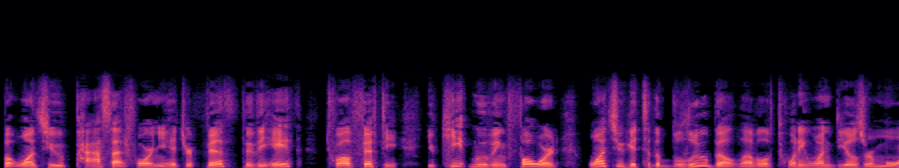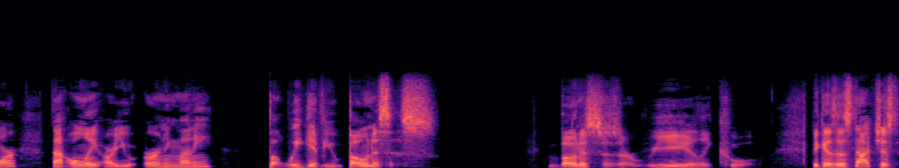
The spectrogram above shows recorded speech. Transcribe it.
But once you pass that four and you hit your fifth through the eighth, 1250. You keep moving forward. Once you get to the blue belt level of 21 deals or more, not only are you earning money, but we give you bonuses. Bonuses are really cool because it's not just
